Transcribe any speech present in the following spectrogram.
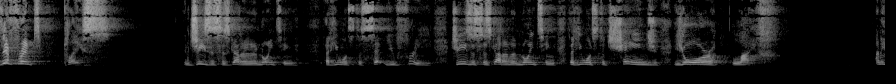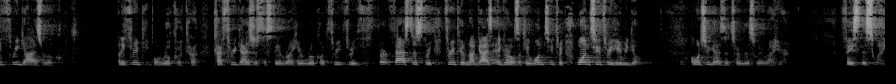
different place. And Jesus has got an anointing that he wants to set you free. Jesus has got an anointing that he wants to change your life. I need three guys real quick. I need three people real quick. Can I, can I have three guys just to stand right here real quick? Three, three. Fastest three. Three people, not guys and girls. Okay, one, two, three. One, two, three. Here we go. I want you guys to turn this way right here. Face this way.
